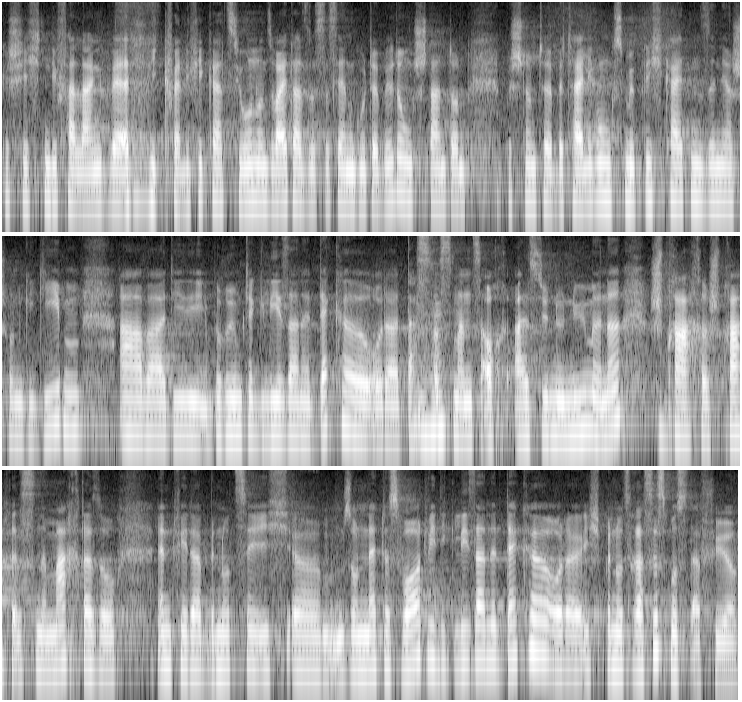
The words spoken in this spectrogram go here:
Geschichten, die verlangt werden, wie Qualifikation und so weiter. Also es ist ja ein guter Bildungsstand und bestimmte Beteiligungsmöglichkeiten sind ja schon gegeben. Aber die berühmte gläserne Decke oder das, mhm. was man es auch als Synonyme, ne? Sprache, Sprache ist eine Macht. Also entweder benutze ich ähm, so ein nettes Wort wie die gläserne Decke oder ich benutze Rassismus dafür.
